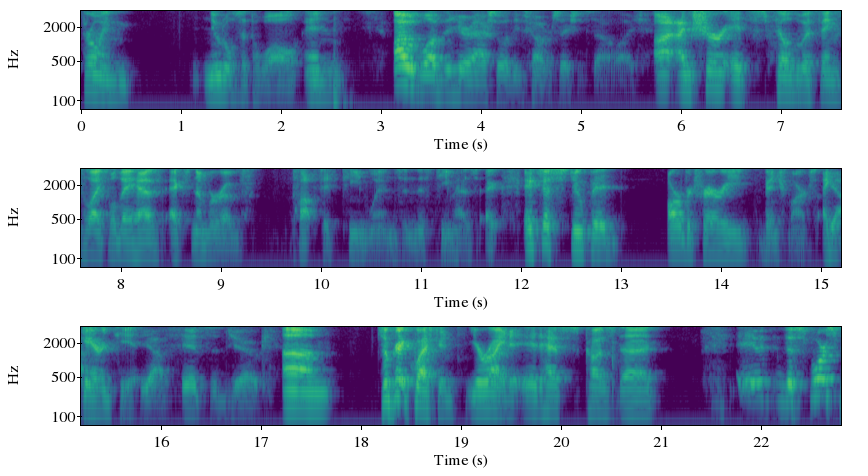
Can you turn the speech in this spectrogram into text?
throwing noodles at the wall and I would love to hear actually what these conversations sound like. I- I'm sure it's filled with things like, well, they have X number of top 15 wins, and this team has. X. It's just stupid, arbitrary benchmarks. I Yeah. guarantee it. Yeah, it's a joke. Um, so great question. You're right. It, it has caused. Uh, It- the sport's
